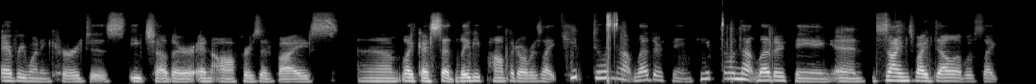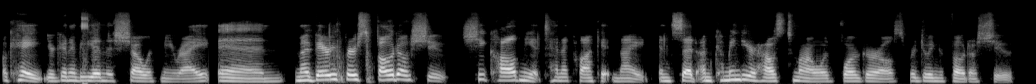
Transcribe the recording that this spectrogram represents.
everyone encourages each other and offers advice um, like I said, Lady Pompadour was like, keep doing that leather thing, keep doing that leather thing. And Designs by Della was like, okay, you're going to be in this show with me, right? And my very first photo shoot, she called me at 10 o'clock at night and said, I'm coming to your house tomorrow with four girls. We're doing a photo shoot.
